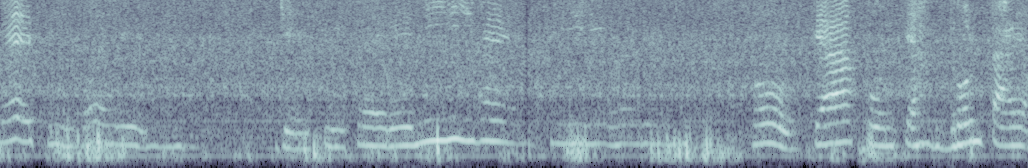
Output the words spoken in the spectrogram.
वैसी भरनी जैसी करनी, वैसी हो, त्या कोणत्या दोन टाळ्या.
